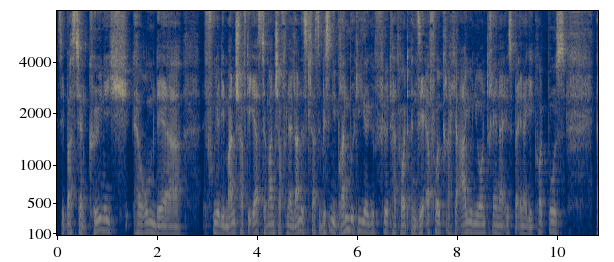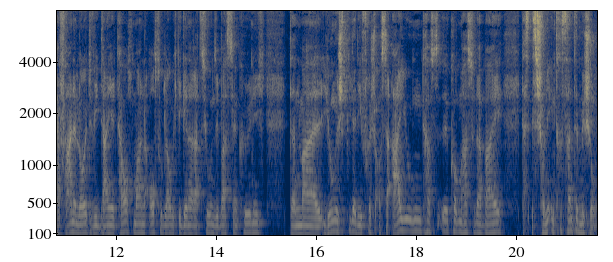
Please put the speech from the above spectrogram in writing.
Sebastian König herum, der früher die Mannschaft, die erste Mannschaft von der Landesklasse bis in die Brandenburg-Liga geführt hat, heute ein sehr erfolgreicher A-Junioren-Trainer ist bei Energie Cottbus. Erfahrene Leute wie Daniel Tauchmann, auch so, glaube ich, die Generation Sebastian König. Dann mal junge Spieler, die frisch aus der A-Jugend äh, kommen, hast du dabei. Das ist schon eine interessante Mischung.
